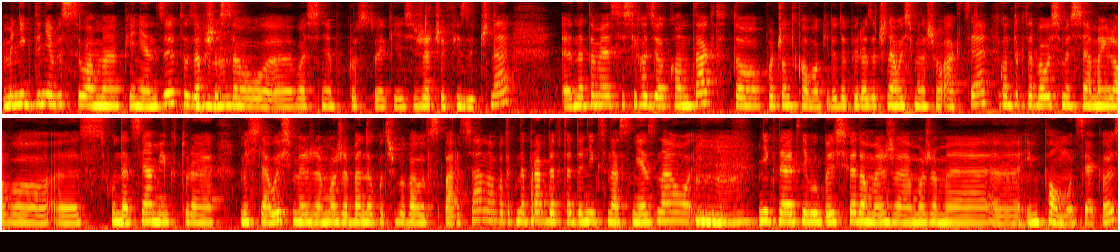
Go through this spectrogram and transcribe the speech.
My nigdy nie wysyłamy pieniędzy, to zawsze mhm. są e, właśnie po prostu jakieś rzeczy fizyczne. E, natomiast jeśli chodzi o kontakt, to początkowo, kiedy dopiero zaczynałyśmy naszą akcję, kontaktowałyśmy się mailowo e, z fundacjami, które myślałyśmy, że może będą potrzebowały wsparcia, no bo tak naprawdę wtedy nikt nas nie znał i mm. nikt nawet nie byłby świadomy, że możemy im pomóc jakoś.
